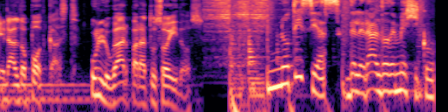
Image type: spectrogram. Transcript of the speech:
Heraldo Podcast, un lugar para tus oídos. Noticias del Heraldo de México.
